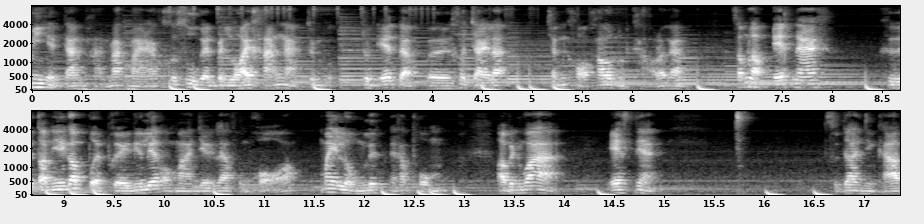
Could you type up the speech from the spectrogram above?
มีเหตุการณ์ผ่านมากมายครับเขาสู้กันเป็นร้อยครั้งอะจนจน S แบบเออเข้าใจละฉันขอเข้าหนวดขาวแล้วกันสำหรับ S นะ คือตอนนี้ก็เปิดเผยเนื้อเรื่องออกมาเยอะแล้ว ผมขอไม่ลงลึกนะครับ ผม เอาเป็นว่า S เนี่ย สุดยอดจริงครับ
